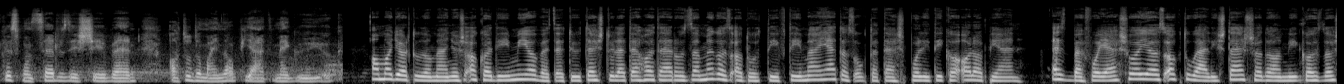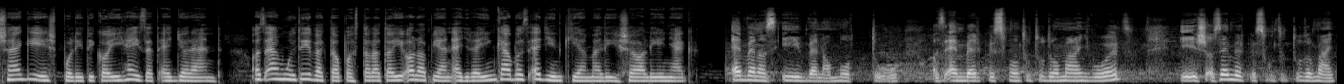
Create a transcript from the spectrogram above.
központ szervezésében a tudomány napját megüljük. A Magyar Tudományos Akadémia vezető testülete határozza meg az adott év témáját az oktatáspolitika alapján. Ezt befolyásolja az aktuális társadalmi, gazdasági és politikai helyzet egyaránt. Az elmúlt évek tapasztalatai alapján egyre inkább az egyén kiemelése a lényeg. Ebben az évben a motto az emberközpontú tudomány volt, és az emberközpontú tudomány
